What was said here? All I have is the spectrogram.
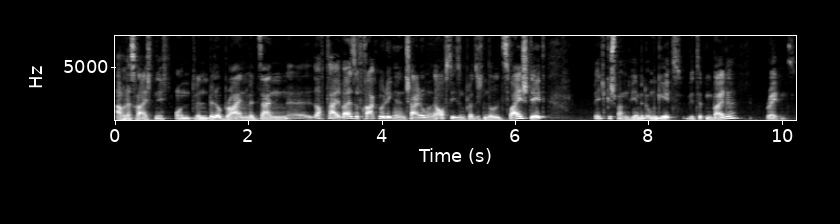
Aber das reicht nicht. Und wenn Bill O'Brien mit seinen äh, doch teilweise fragwürdigen Entscheidungen in der Offseason plötzlich 0-2 steht, bin ich gespannt, wie er mit umgeht. Wir tippen beide Ravens.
